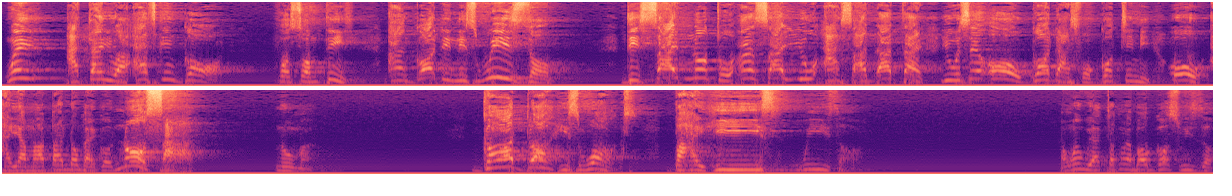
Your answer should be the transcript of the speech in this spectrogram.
When at times you are asking God for some things, and God in His wisdom decide not to answer you as at that time, you will say, Oh, God has forgotten me. Oh, I am abandoned by God. No, sir. No, man. God does His works by His wisdom. And when we are talking about God's wisdom,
